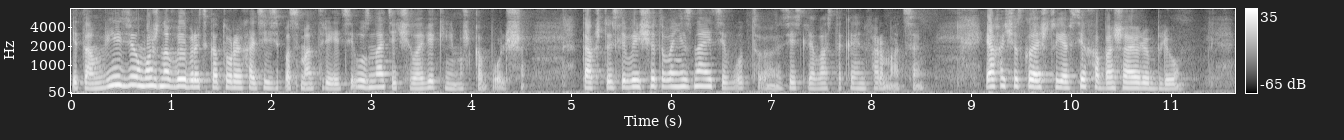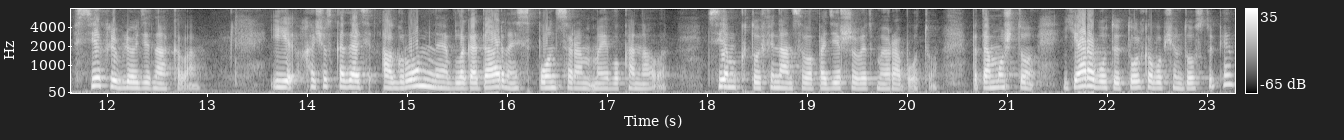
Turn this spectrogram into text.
И там видео можно выбрать, которое хотите посмотреть, и узнать о человеке немножко больше. Так что, если вы еще этого не знаете, вот э, здесь для вас такая информация. Я хочу сказать, что я всех обожаю, люблю. Всех люблю одинаково. И хочу сказать огромная благодарность спонсорам моего канала, тем, кто финансово поддерживает мою работу. Потому что я работаю только в общем доступе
